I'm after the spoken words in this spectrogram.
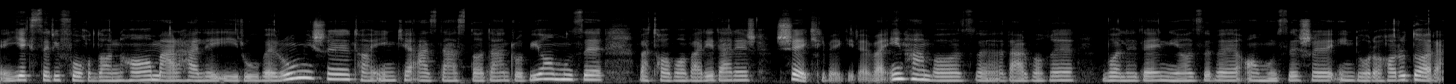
یک سری فقدان ها مرحله ای روبرو میشه تا اینکه از دست دادن رو بیاموزه و تاباوری درش شکل بگیره. و این هم باز در واقع والدین نیاز به آموزش این دوره ها رو دارن.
